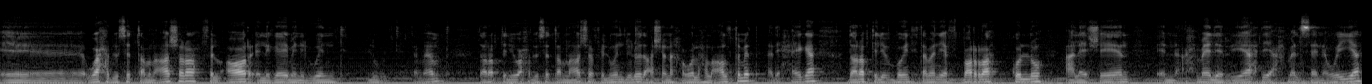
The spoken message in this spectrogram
آه، واحد وستة من عشرة في ال R اللي جاي من ال wind load تمام؟ ضربت لي واحد وستة من عشرة في ال wind load عشان أحولها ل ultimate أدي حاجة. ضربت لي في point تمانية في بره كله علشان إن أحمال الرياح دي أحمال ثانوية.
